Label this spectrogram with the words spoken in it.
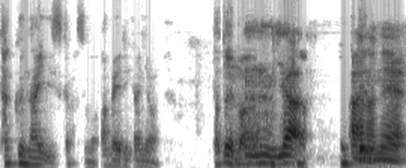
全くないですか？そのアメリカには。例えば、うんいや、あのね。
